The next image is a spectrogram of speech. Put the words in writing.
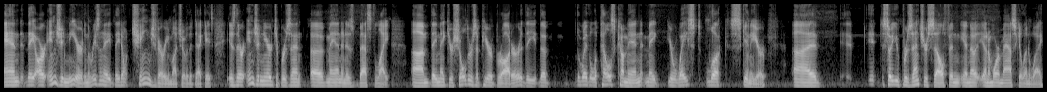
And they are engineered, and the reason they, they don't change very much over the decades is they're engineered to present a man in his best light. Um, they make your shoulders appear broader. The the the way the lapels come in make your waist look skinnier. Uh, it, so you present yourself in in a, in a more masculine way.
